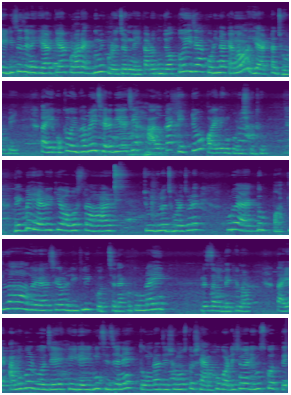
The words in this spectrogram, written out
রেইনি সিজনে হেয়ার কেয়ার করার একদমই প্রয়োজন নেই। কারণ যতই যা করি না কেন হেয়ারটা ঝরবেই। তাই ওকে ওইভাবেই ছেড়ে দিয়েছি। হালকা একটু অয়েলিং করি শুধু। দেখবে হেয়ারের কি অবস্থা? আর চুলগুলো ঝরে ঝরে পুরো একদম পাতলা হয়ে গেছে। লিকলিক করছে। দেখো, তোমরাই রেজাল্ট দেখে নাও। তাই আমি বলব যে এই রেইনি সিজনে তোমরা যে সমস্ত শ্যাম্পু কন্ডিশনার ইউজ করতে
